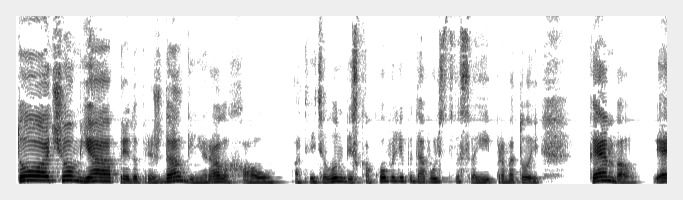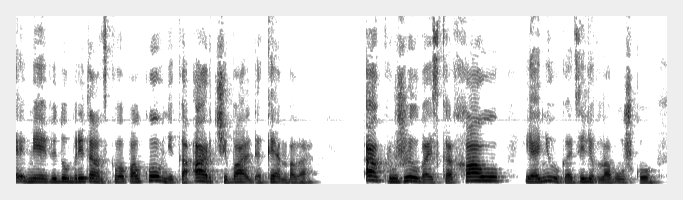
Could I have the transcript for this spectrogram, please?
«То, о чем я предупреждал генерала Хау», ответил он без какого-либо довольства своей правотой. «Кэмпбелл, я имею в виду британского полковника Арчибальда Кэмпбелла, окружил войска Хау, и они угодили в ловушку –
